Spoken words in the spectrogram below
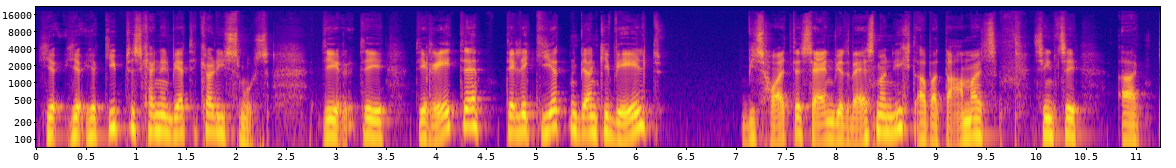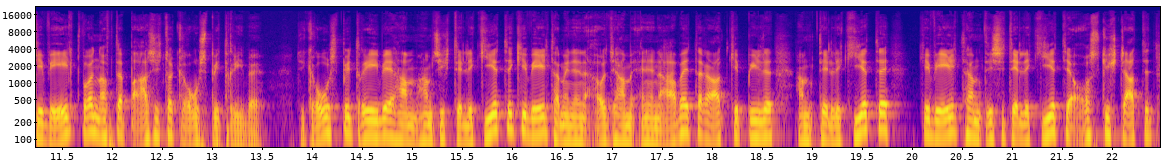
Hier, hier, hier gibt es keinen Vertikalismus. Die, die, die Räte-Delegierten werden gewählt, wie es heute sein wird, weiß man nicht, aber damals sind sie äh, gewählt worden auf der Basis der Großbetriebe. Die Großbetriebe haben, haben sich Delegierte gewählt, haben einen, haben einen Arbeiterrat gebildet, haben Delegierte gewählt, haben diese Delegierte ausgestattet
